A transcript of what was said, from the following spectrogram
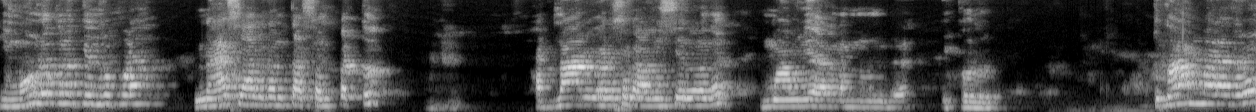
ಈ ಮೂರು ಲೋಕನ ತಿಂದ್ರು ಕೂಡ ನಾಶ ಆಗದಂತ ಸಂಪತ್ತು ಹದಿನಾರು ವರ್ಷದ ಆಯುಷ್ಯದೊಳಗೆ ಮಾವಲಿ ನಮ್ಮ ನಮ್ಗೆ ಇಟ್ಟೋದ್ರು ತುಕಾರಾಮ್ ಮಹಾರಾಜರು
